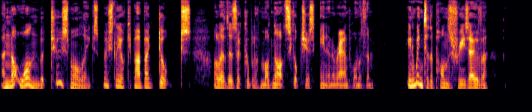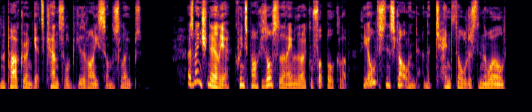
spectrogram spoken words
and not one but two small lakes, mostly occupied by ducks, although there's a couple of modern art sculptures in and around one of them. In winter, the ponds freeze over, and the park run gets cancelled because of ice on the slopes. As mentioned earlier, Queen's Park is also the name of the local football club, the oldest in Scotland and the tenth oldest in the world.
